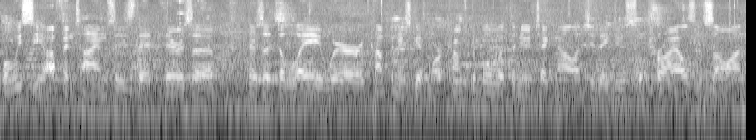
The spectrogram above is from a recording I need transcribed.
What we see oftentimes is that there's a there's a delay where companies get more comfortable with the new technology. They do some trials and so on.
